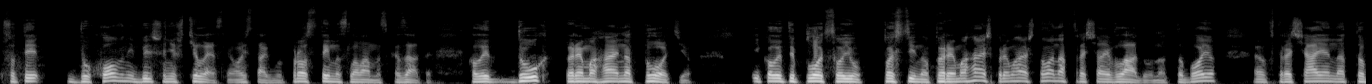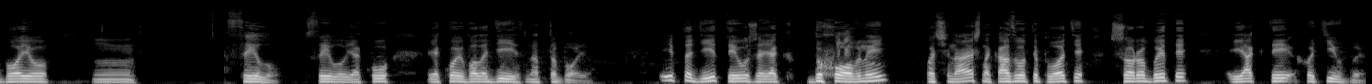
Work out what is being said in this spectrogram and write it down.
що ти духовний більше, ніж тілесний. Ось так би простими словами сказати. Коли дух перемагає над плоттю. І коли ти плоть свою постійно перемагаєш, перемагаєш, то вона втрачає владу над тобою, е, втрачає над тобою м, силу, силу, яку, якою володіє над тобою. І тоді ти вже як духовний починаєш наказувати плоті, що робити, як ти хотів би,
